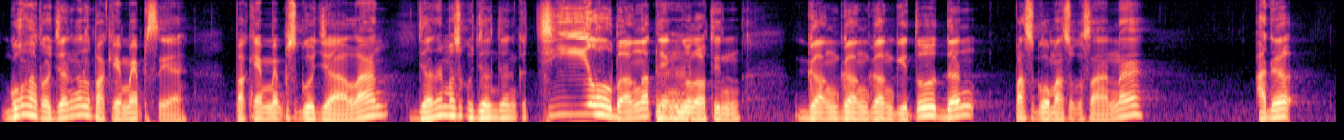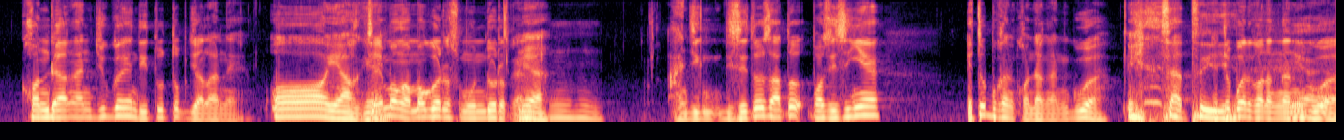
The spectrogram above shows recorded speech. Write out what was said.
Gue nggak tahu jalan kan pakai maps ya. pakai maps gue jalan, jalannya masuk ke jalan-jalan kecil banget yang gue lewatin gang-gang-gang gitu dan pas gue masuk ke sana ada kondangan juga yang ditutup jalannya. Oh ya oke. Jadi mau nggak mau gue harus mundur kan. Iya. Anjing di situ satu posisinya itu bukan kondangan gue. Iya satu iya. Itu bukan kondangan gua.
